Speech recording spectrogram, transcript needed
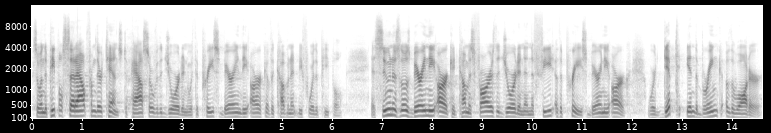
So when the people set out from their tents to pass over the Jordan with the priests bearing the ark of the covenant before the people, as soon as those bearing the ark had come as far as the Jordan, and the feet of the priests bearing the ark were dipped in the brink of the water.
